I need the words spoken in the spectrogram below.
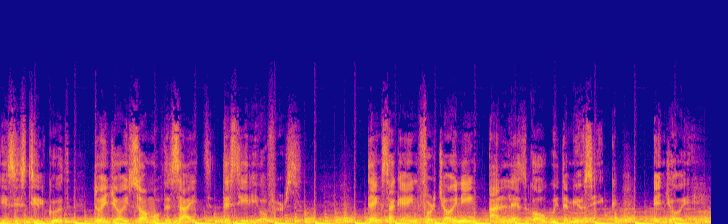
is still good to enjoy some of the sights the city offers. Thanks again for joining and let's go with the music. Enjoy!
